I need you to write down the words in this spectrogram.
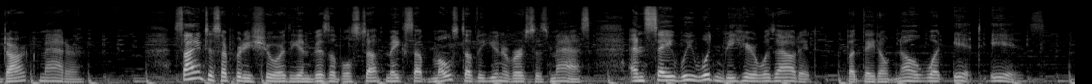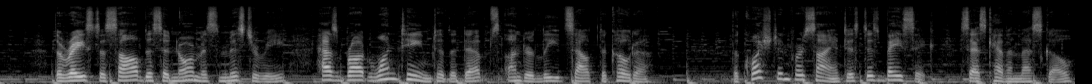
dark matter. Scientists are pretty sure the invisible stuff makes up most of the universe's mass and say we wouldn't be here without it, but they don't know what it is. The race to solve this enormous mystery has brought one team to the depths under Lead, South Dakota. The question for scientists is basic, says Kevin Lesko,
